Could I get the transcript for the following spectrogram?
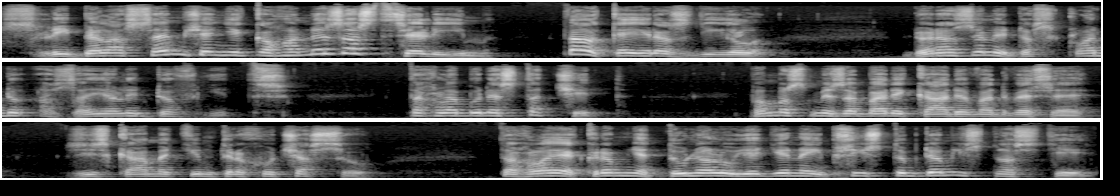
Slíbila jsem, že nikoho nezastřelím. Velký rozdíl. Dorazili do skladu a zajeli dovnitř. Tohle bude stačit. Pomoz mi zabarikádovat dveře. Získáme tím trochu času. Tohle je kromě tunelu jediný přístup do místnosti.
